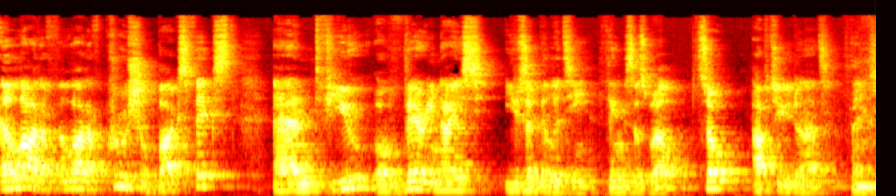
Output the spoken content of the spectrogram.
a lot of a lot of crucial bugs fixed and few of very nice usability things as well. So up to you, Donat. Thanks.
